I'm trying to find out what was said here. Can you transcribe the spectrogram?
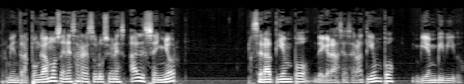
Pero mientras pongamos en esas resoluciones al Señor, será tiempo de gracia, será tiempo bien vivido.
